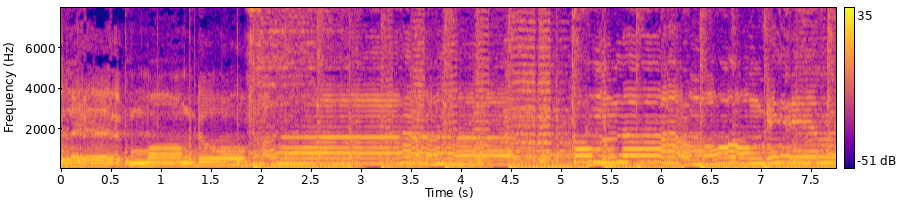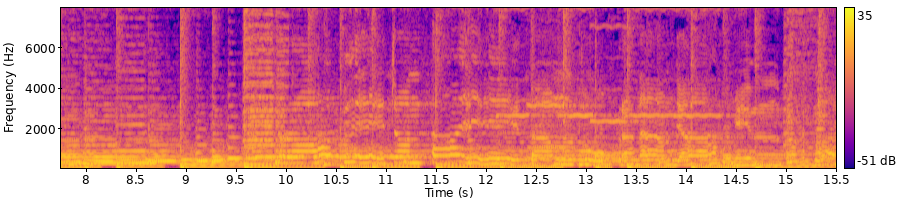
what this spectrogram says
เลิกมองดูฟ้าก้มหน้ามองดินรอพี่จนใต้ต่ำถูกประนามยาหมินว่า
